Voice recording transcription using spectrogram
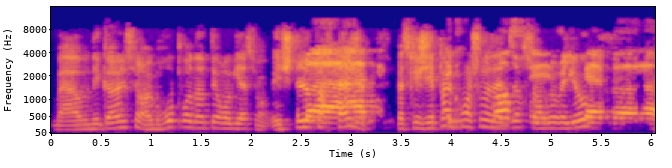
bah, on est quand même sur un gros point d'interrogation. Et je te le Bah, partage parce que j'ai pas grand chose à dire sur Murillo. c'est euh,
